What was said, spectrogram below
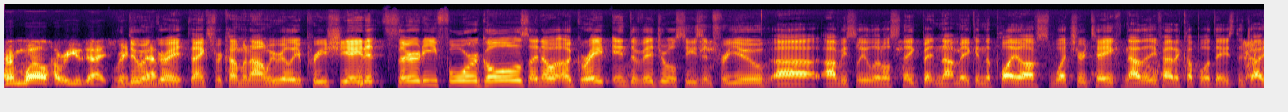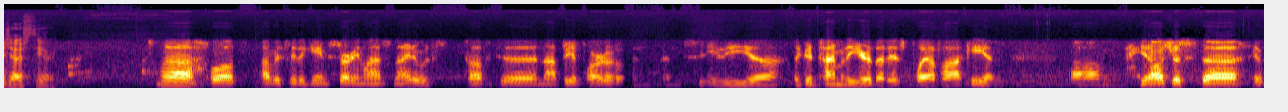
I'm well. How are you guys? We're Thanks doing having me. great. Thanks for coming on. We really appreciate it. 34 goals. I know a great individual season for you. Uh, obviously, a little snake bitten not making the playoffs. What's your take now that you've had a couple of days to digest here? Uh, well, obviously the game starting last night, it was tough to not be a part of and, and see the uh, the good time of the year that is playoff hockey. And um, you know, it's just uh, it,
